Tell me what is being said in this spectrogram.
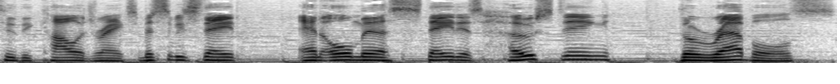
to the college ranks. Mississippi State and Ole Miss. State is hosting the Rebels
